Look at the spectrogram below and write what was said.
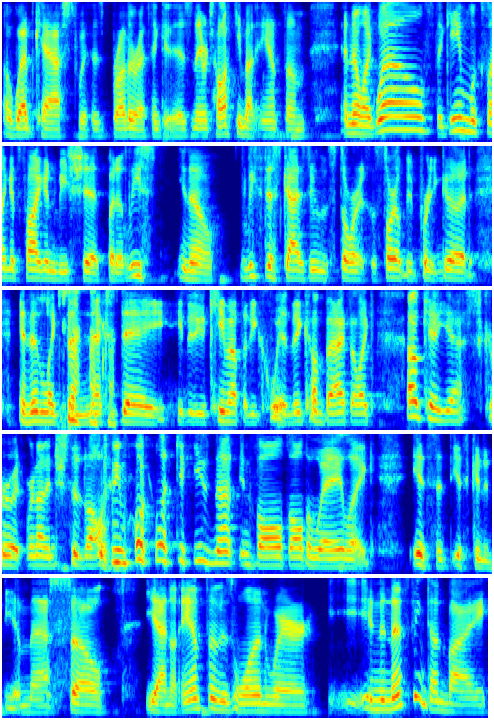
a webcast with his brother, I think it is, and they were talking about Anthem, and they're like, "Well, the game looks like it's probably going to be shit, but at least you know, at least this guy's doing the story. So the story will be pretty good." And then like the next day, he, he came out that he quit. They come back, they're like, "Okay, yeah, screw it, we're not interested at all anymore." like if he's not involved all the way, like it's a, it's going to be a mess. So yeah, no, Anthem is one where, and then that's being done by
